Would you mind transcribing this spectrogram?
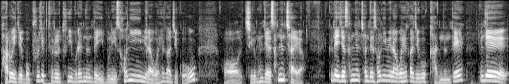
바로 이제 뭐 프로젝트를 투입을 했는데 이분이 선임이라고 해가지고 어 지금 현재 3년 차예요. 근데 이제 3년 차인데 선임이라고 해가지고 갔는데 현재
